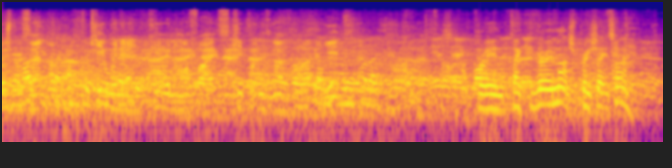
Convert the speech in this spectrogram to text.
So 100%. Keep winning, keep winning my fights, keep winning guys. Brilliant. Thank you very much. Appreciate your time.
